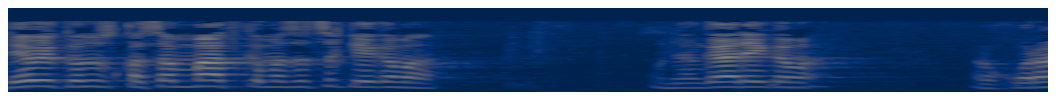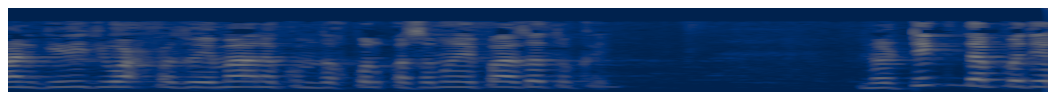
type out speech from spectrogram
دی وې کوس قسم مات کوم زه څه کېګم وننګارې کوم قرآن کې دي چې واحفظوا ایمانکم د خپل قسمونو حفاظت وکړئ نو ټیک د په دې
